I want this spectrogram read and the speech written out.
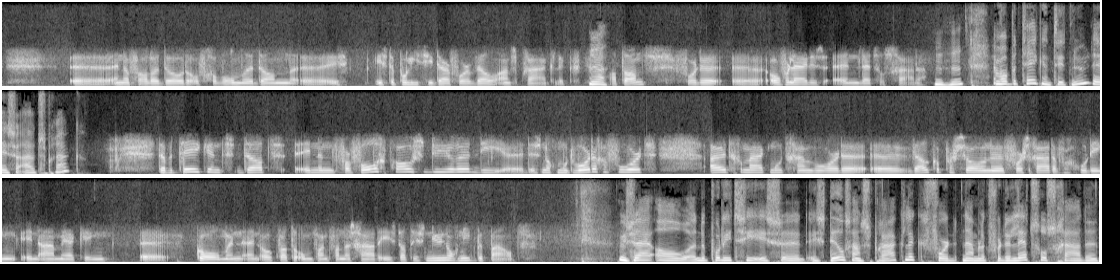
Uh, en er vallen doden of gewonden... dan uh, is, is, de politie daarvoor wel aansprakelijk. Ja. Althans, voor de uh, overlijdens- en letselschade. Mm -hmm. En wat betekent dit nu, deze uitspraak? Dat betekent dat in een vervolgprocedure... die uh, dus nog moet worden gevoerd... uitgemaakt moet gaan worden... Uh, welke personen voor schadevergoeding in aanmerking uh, komen... en ook wat de omvang van de schade is. Dat is nu nog niet bepaald. U zei al, de politie is, uh, is deels aansprakelijk... Voor, namelijk voor de letselschade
